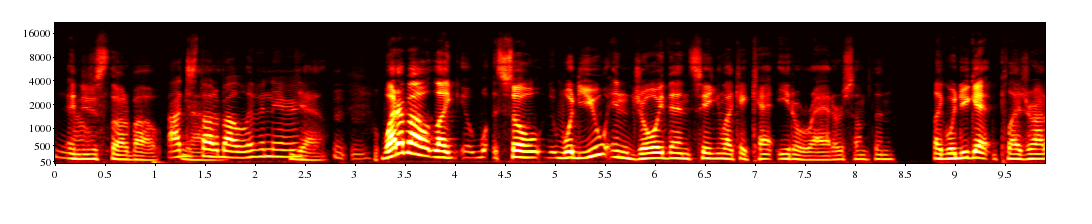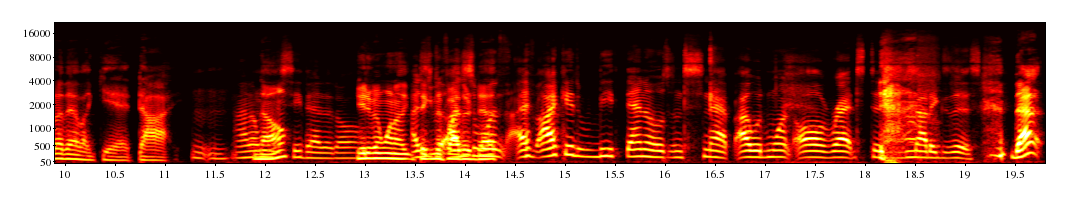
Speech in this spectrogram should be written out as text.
and you just thought about I just nah. thought about living there. yeah Mm-mm. what about like so would you enjoy then seeing like a cat eat a rat or something like would you get pleasure out of that like yeah die Mm-mm. I don't No? want to see that at all. You didn't want to just, dignify I their just death. want if I could be Thanos and snap, I would want all rats to not exist. that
